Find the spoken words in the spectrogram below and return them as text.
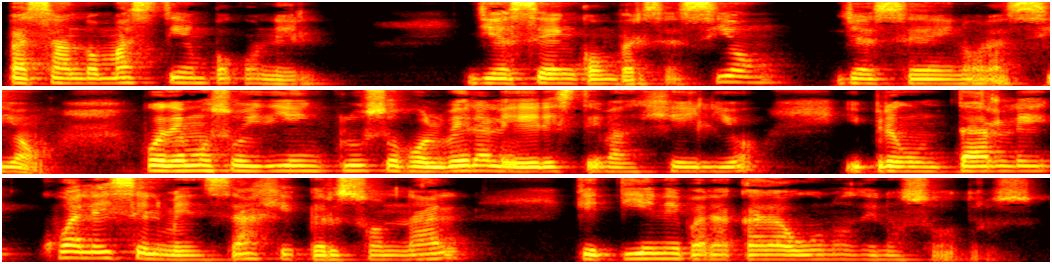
Pasando más tiempo con Él, ya sea en conversación, ya sea en oración. Podemos hoy día incluso volver a leer este Evangelio y preguntarle cuál es el mensaje personal que tiene para cada uno de nosotros.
